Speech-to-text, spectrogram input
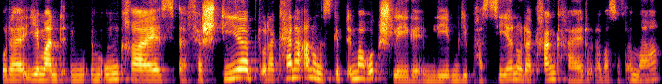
oder jemand im, im Umkreis äh, verstirbt oder keine Ahnung, es gibt immer Rückschläge im Leben, die passieren oder Krankheit oder was auch immer.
